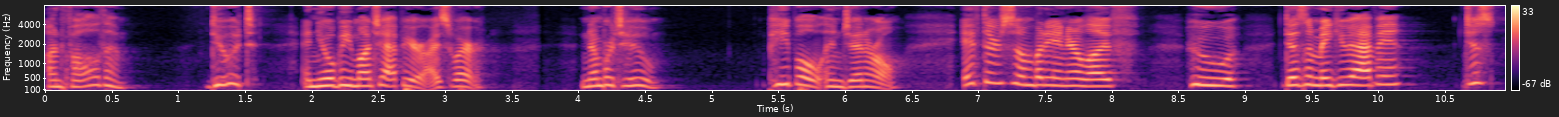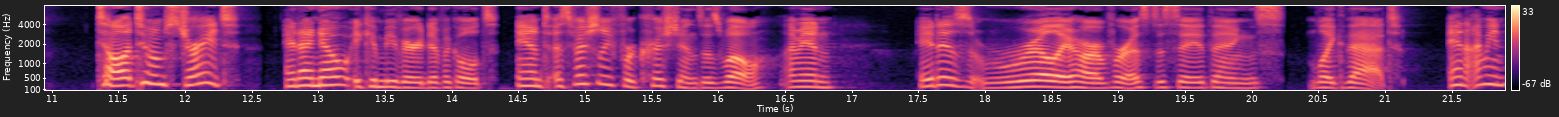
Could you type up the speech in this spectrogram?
Unfollow them. Do it, and you'll be much happier, I swear. Number two, people in general. If there's somebody in your life who doesn't make you happy, just tell it to them straight. And I know it can be very difficult, and especially for Christians as well. I mean, it is really hard for us to say things like that. And I mean,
